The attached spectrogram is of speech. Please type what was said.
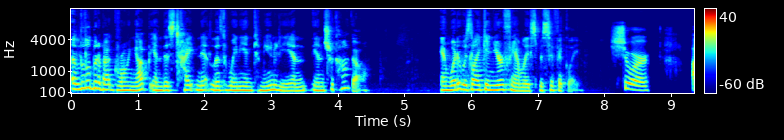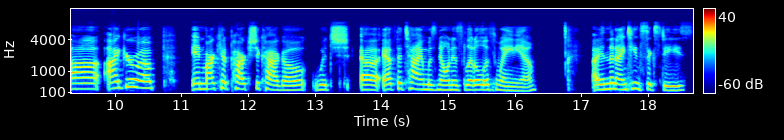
a little bit about growing up in this tight knit Lithuanian community in in Chicago, and what it was like in your family specifically. Sure, uh, I grew up in Marquette Park, Chicago, which uh, at the time was known as Little Lithuania. Uh, in the 1960s.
